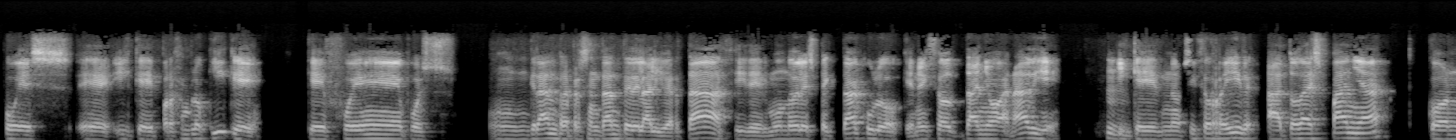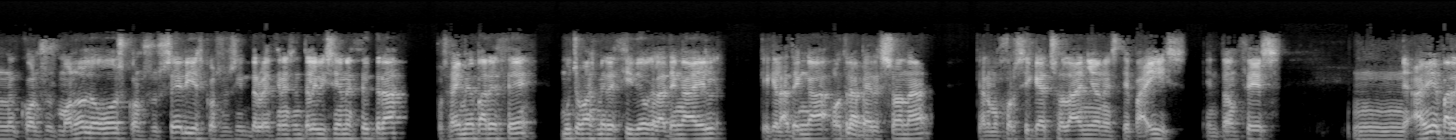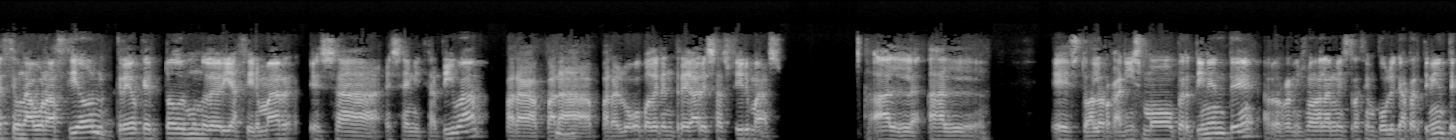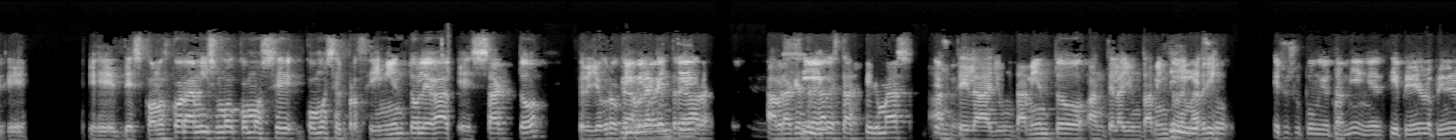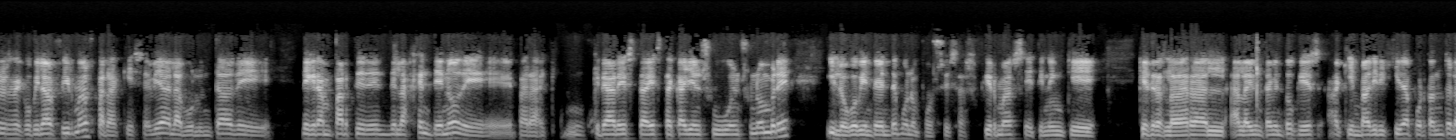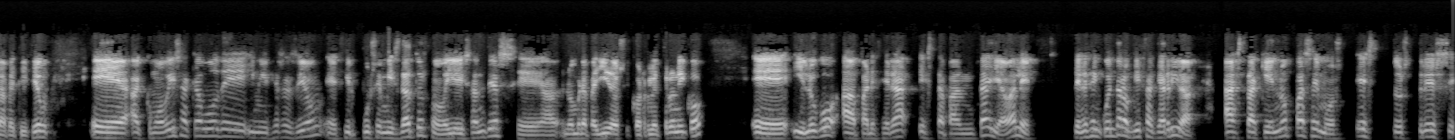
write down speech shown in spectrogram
pues, y que, por ejemplo, Quique, que fue, pues, un gran representante de la libertad y del mundo del espectáculo que no hizo daño a nadie y hmm. que nos hizo reír a toda España con, sus monólogos, con sus series, con sus intervenciones en televisión, etcétera, pues a mí me parece mucho más merecido que la tenga él que que la tenga otra persona que a lo mejor sí que ha hecho daño en este país. Entonces, mm, a mí me parece una buena opción. Creo que todo el mundo debería firmar esa, esa iniciativa para, para, para luego poder entregar esas firmas al, al, esto, al organismo pertinente, al organismo de la administración pública pertinente, que eh, desconozco ahora mismo cómo, se, cómo es el procedimiento legal exacto, pero yo creo que habrá que entregar, habrá que entregar estas firmas ante el ayuntamiento, ante el ayuntamiento de Madrid. Eso, supongo yo también. Es decir, primero lo primero es recopilar firmas para que se vea la voluntad de, de gran parte de, la gente, ¿no? De, para crear esta, esta calle en su, en su nombre y luego, evidentemente, bueno, pues esas firmas se tienen que, trasladar al, ayuntamiento, que es a quien va dirigida, por tanto, la petición. Eh, como veis, acabo de iniciar sesión, es decir, puse mis datos, como veíais antes, eh, nombre, apellidos y correo electrónico, eh, y luego aparecerá esta pantalla, ¿vale? Tened en cuenta lo que dice aquí arriba. Hasta que no pasemos estos tres,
